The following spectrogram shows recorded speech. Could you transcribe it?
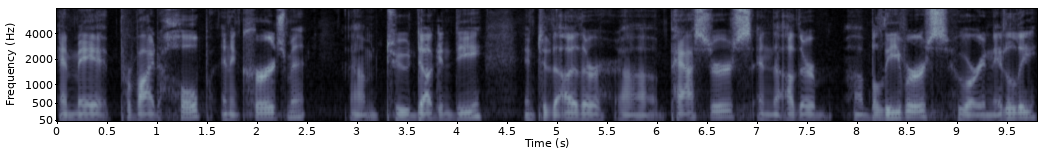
And may it provide hope and encouragement um, to Doug and Dee and to the other uh, pastors and the other uh, believers who are in Italy.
